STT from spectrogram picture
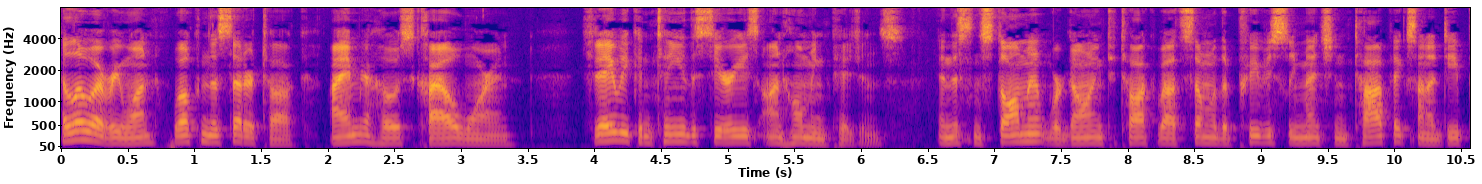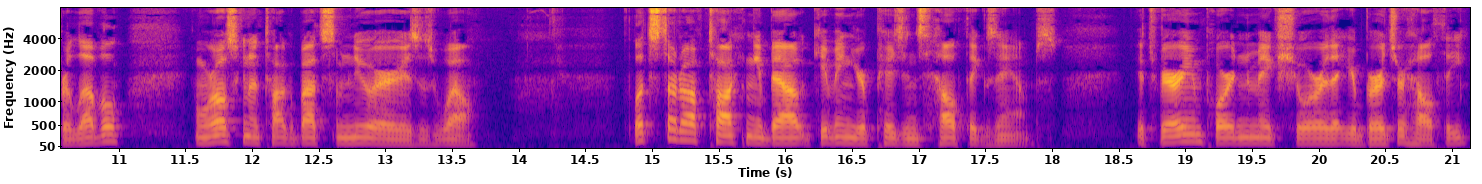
Hello, everyone. Welcome to Setter Talk. I am your host, Kyle Warren. Today, we continue the series on homing pigeons. In this installment, we're going to talk about some of the previously mentioned topics on a deeper level, and we're also going to talk about some new areas as well. Let's start off talking about giving your pigeons health exams. It's very important to make sure that your birds are healthy,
